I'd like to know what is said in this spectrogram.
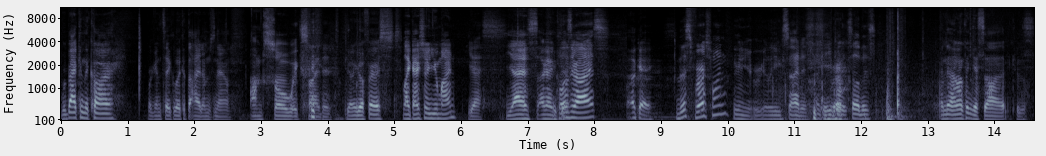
we're back in the car. We're gonna take a look at the items now. I'm so excited. You wanna go first? like I show you mine? Yes. Yes. Okay. Close your eyes. Okay. This first one, you're gonna get really excited. Okay, you better saw this. I, know, I don't think I saw it because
